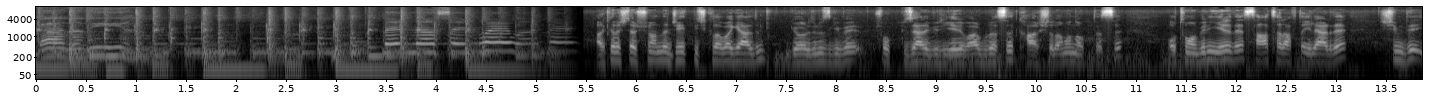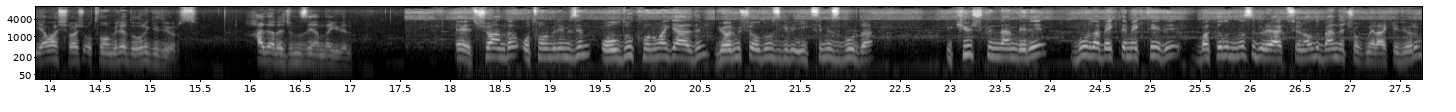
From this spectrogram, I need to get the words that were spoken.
Cada día Arkadaşlar şu anda Jade Beach Club'a geldim. Gördüğünüz gibi çok güzel bir yeri var. Burası karşılama noktası. Otomobilin yeri de sağ tarafta ileride. Şimdi yavaş yavaş otomobile doğru gidiyoruz. Hadi aracımızın yanına gidelim. Evet şu anda otomobilimizin olduğu konuma geldim. Görmüş olduğunuz gibi X'imiz burada. 2-3 günden beri burada beklemekteydi. Bakalım nasıl bir reaksiyon aldı ben de çok merak ediyorum.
